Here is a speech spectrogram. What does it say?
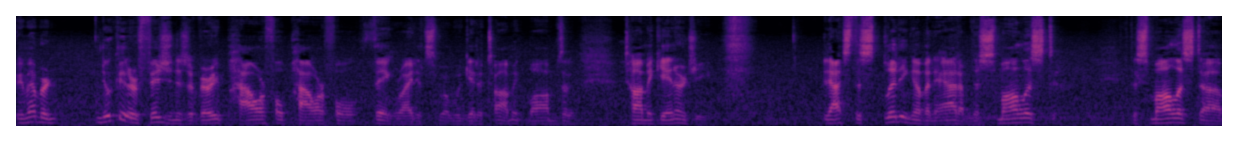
Remember, nuclear fission is a very powerful, powerful thing, right? It's where we get atomic bombs and atomic energy. That's the splitting of an atom, the smallest, the smallest uh,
